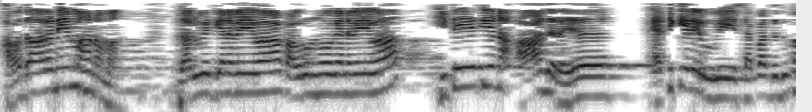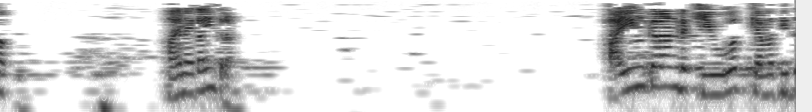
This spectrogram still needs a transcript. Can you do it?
අවධාරණයෙන්ම අහනවා. දරුවෙක් ගැන වේවා, කවුරුන් හෝ ගැන වේවා, හිතේ තියෙන ආදරය ඇති කෙරෙව්වේ සැපද්ද දුකක්ද? ආයෙන එක අයින් කරන්න. අයින් කරන්න කිව්වොත් කැමතිද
